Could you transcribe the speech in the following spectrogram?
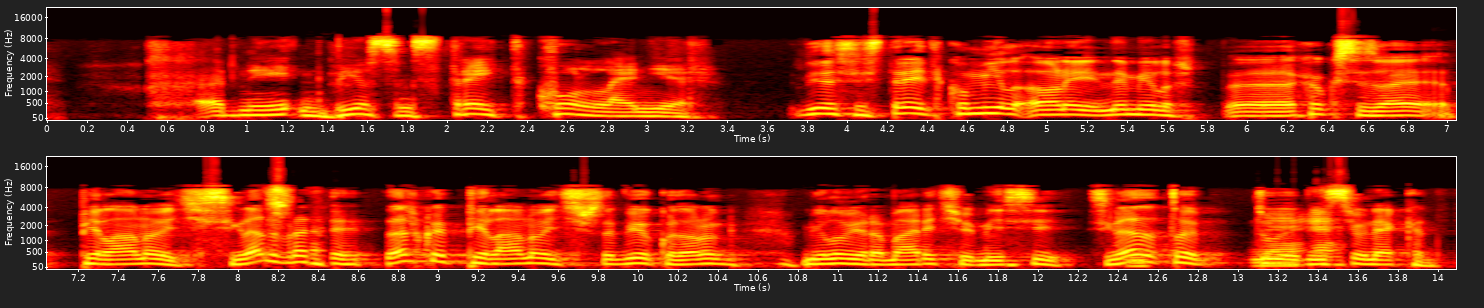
Ni, bio sam straight ko lenjer. Bio si straight ko Milo, onaj, ne Miloš, uh, kako se zove, Pilanović. Si gledao, brate, znaš ko je Pilanović što je bio kod onog Milovira Marića u emisiji? Si gledao to, tu ne. emisiju nekad?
